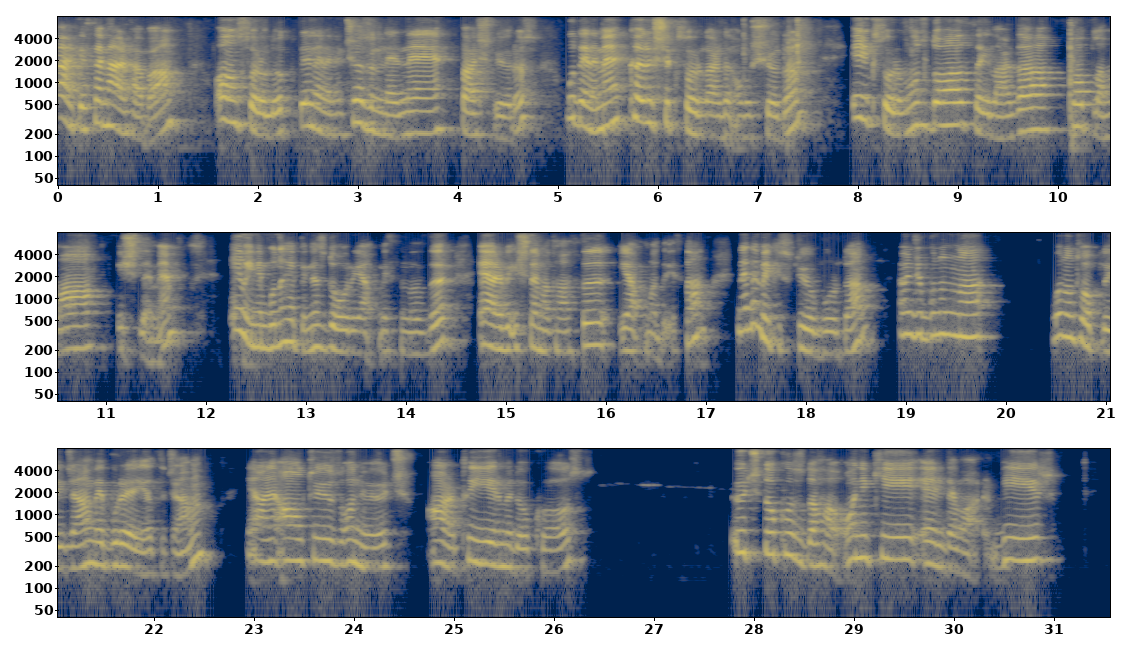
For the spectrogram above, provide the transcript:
Herkese merhaba. 10 soruluk denemenin çözümlerine başlıyoruz. Bu deneme karışık sorulardan oluşuyordu. İlk sorumuz doğal sayılarda toplama işlemi. Eminim bunu hepiniz doğru yapmışsınızdır. Eğer bir işlem hatası yapmadıysan. Ne demek istiyor burada? Önce bununla bunu toplayacağım ve buraya yazacağım. Yani 613 artı 29 3, 9 daha 12, elde var 1.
